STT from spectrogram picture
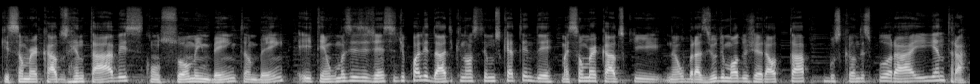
que são mercados rentáveis, consomem bem também, e tem algumas exigências de qualidade que nós temos que atender. Mas são mercados que né, o Brasil, de modo geral, está buscando explorar e entrar.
